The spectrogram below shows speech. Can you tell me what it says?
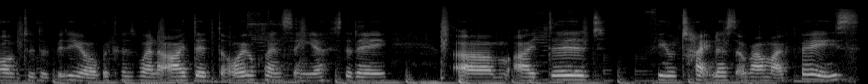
onto the video because when I did the oil cleansing yesterday, um, I did feel tightness around my face.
